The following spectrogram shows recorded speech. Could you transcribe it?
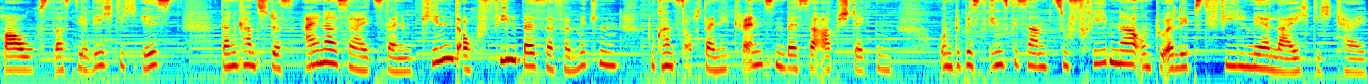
brauchst, was dir wichtig ist, dann kannst du das einerseits deinem Kind auch viel besser vermitteln, du kannst auch deine Grenzen besser abstecken und du bist insgesamt zufriedener und du erlebst viel mehr Leichtigkeit.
